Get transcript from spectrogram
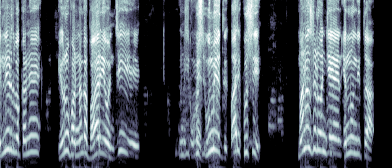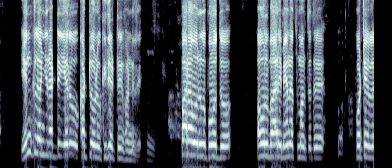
ಎಲ್ಲಿ ಹಿಡಿದ್ಬೇಕನೆ ಎರು ಬಣ್ಣಗ ಬಾರಿ ಒಂಜಿ ಒಂಜಿ ಖುಷಿ ಉಮೇದ್ ಬಾರಿ ಖುಷಿ. ಮನಸ್ಸು ಒಂಜಿ ಎನ್ನೊಂದಿತ್ತ ಎಂಕ್ಲ ಒಂಜಿ ರಡ್ಡು ಎರು ಕಟ್ಟೋಳು ಕಿದೆಟ್ಟು ಪಂಡದು. ಪರವರು ಪೋದು ಅವಳು ಬಾರಿ ಮೆಹನತ್ ಮಲ್ತದ್ದು ಹೋಟೆಲ್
